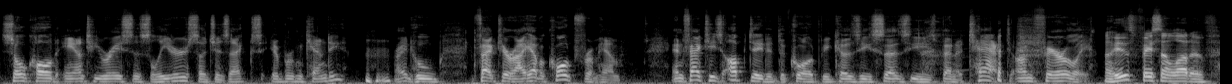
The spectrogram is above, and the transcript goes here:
so called anti racist leaders such as ex Ibram Kendi, mm-hmm. right? Who, in fact, here I have a quote from him in fact, he's updated the quote because he says he's been attacked unfairly. he's facing a lot of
